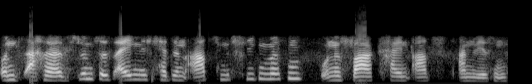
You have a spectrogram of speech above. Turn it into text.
Und ach, das Schlimmste ist eigentlich, hätte ein Arzt mitfliegen müssen und es war kein Arzt anwesend.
